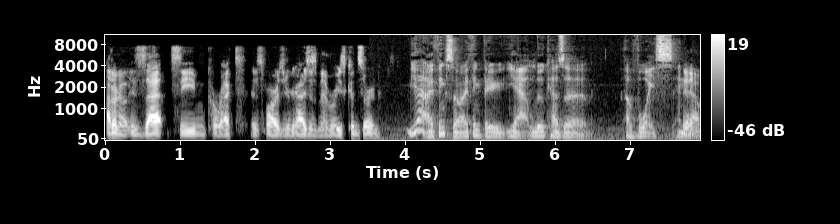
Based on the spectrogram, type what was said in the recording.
I don't know. Is that seem correct as far as your guys' memory is concerned? Yeah, I think so. I think they. Yeah, Luke has a a voice, and yeah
